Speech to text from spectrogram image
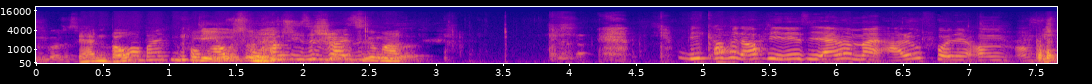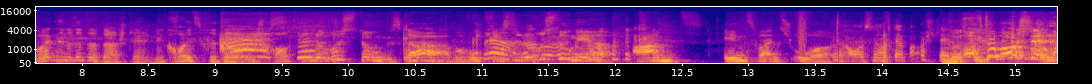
vom Haus. Wir hatten Bauarbeiten vom Haus und und haben diese Scheiße gemacht. Wie kommt man auf die Idee, sich einmal mal Alufolie um... um Ich wollte einen Ritter darstellen, einen Kreuzritter. ich brauchte eine Rüstung, ist klar. Aber wo Klar, kriegst du eine Rüstung her? Abends, in 20 Uhr. Draußen auf der Baustelle. Auf der Baustelle!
